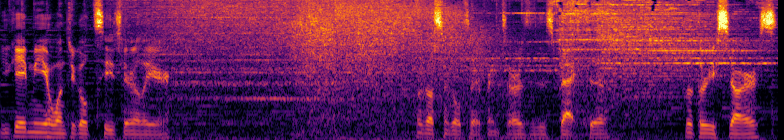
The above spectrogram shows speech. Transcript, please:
You gave me a 1 to gold C's earlier. What about some gold serpents, or is this back to the 3 stars?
